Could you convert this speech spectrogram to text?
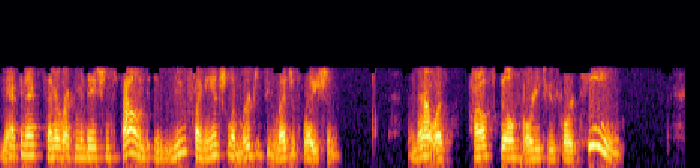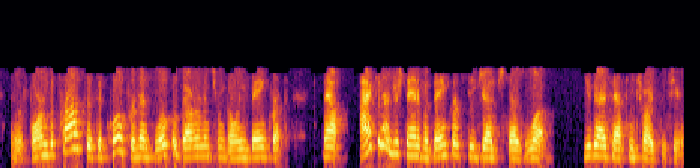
Mackinac Center recommendations found in new financial emergency legislation. And that was House Bill 4214. And reform the process that, quote, prevents local governments from going bankrupt. Now, I can understand if a bankruptcy judge says, look, you guys have some choices here.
